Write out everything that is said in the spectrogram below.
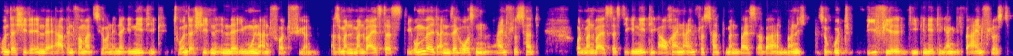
Unterschiede in der Erbinformation, in der Genetik zu Unterschieden in der Immunantwort führen. Also man, man weiß, dass die Umwelt einen sehr großen Einfluss hat und man weiß, dass die Genetik auch einen Einfluss hat. Man weiß aber noch nicht so gut, wie viel die Genetik eigentlich beeinflusst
